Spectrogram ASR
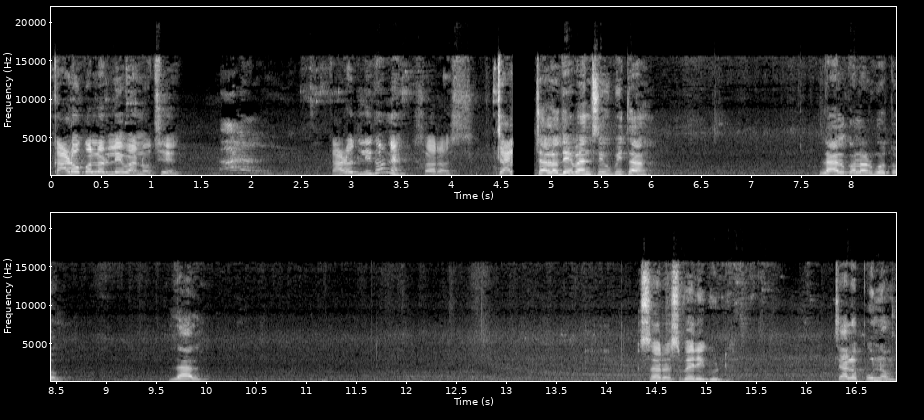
કાળો કલર લેવાનો છે. કાળો જ લીધો ને? સરસ. ચાલો. ચાલો, દેવાંશી ઊભી થા. લાલ કલર ગોતો. લાલ. સરસ વેરી ગુડ ચાલો, પૂનમ.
